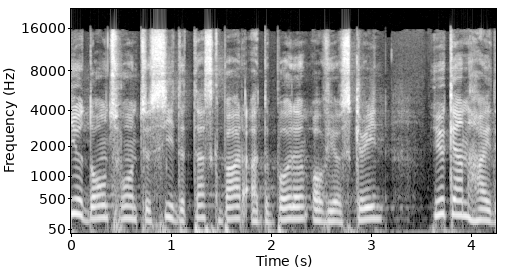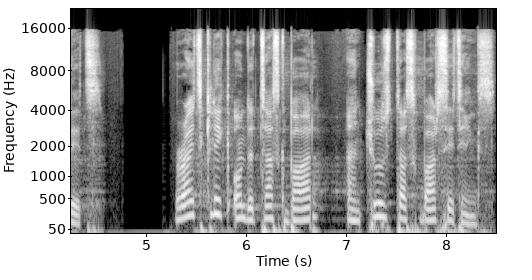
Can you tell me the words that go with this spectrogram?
You don't want to see the taskbar at the bottom of your screen, you can hide it. Right-click on the taskbar and choose Taskbar Settings.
